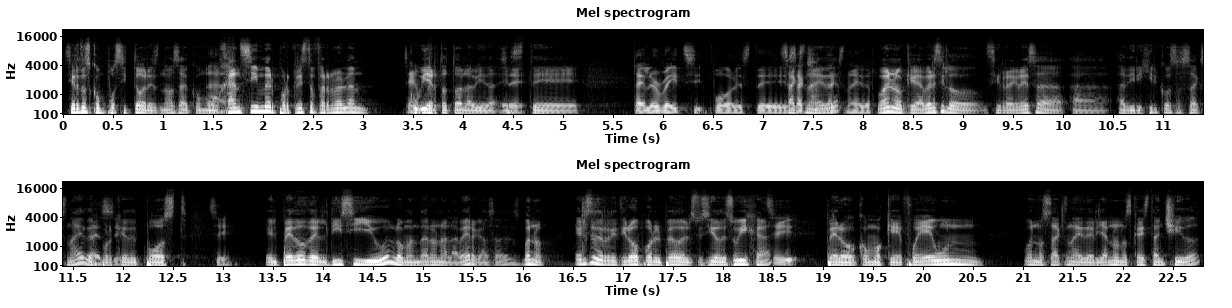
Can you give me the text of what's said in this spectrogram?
ciertos compositores, ¿no? O sea, como Ah. Hans Zimmer por Christopher Nolan, Siempre. cubierto toda la vida. Sí. Este, Tyler Bates por este Zack Zack, Snyder. Zack Snyder. Bueno, que a ver si, lo, si regresa a, a dirigir cosas Zack Snyder, Ah, sí. porque post Sí. el pedo del DCU lo mandaron a la verga, ¿sabes? Bueno, él se retiró por el pedo del suicidio de su hija, Sí. pero como que fue un. Bueno, Zack Snyder ya no nos caes tan chido.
